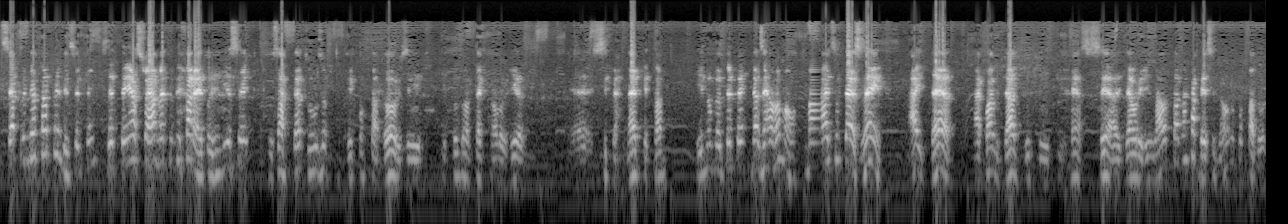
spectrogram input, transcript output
você aprendeu para aprender. Você tem, você tem as ferramentas diferentes. Hoje em dia, você, os arquitetos usam de computadores e, e toda uma tecnologia é, cibernética e tal. E no meu tempo a gente desenhava à mão. Mas o desenho, a ideia, a qualidade do, do que vem a ser a ideia original está na cabeça, não no computador.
